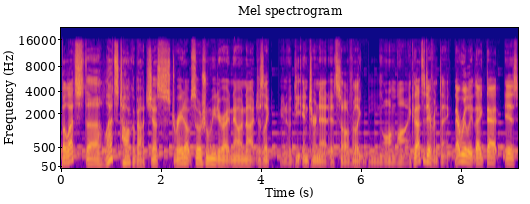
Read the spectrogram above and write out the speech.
But let's uh, let's talk about just straight up social media right now, and not just like you know the internet itself or like being online, because that's a different thing. That really like that is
